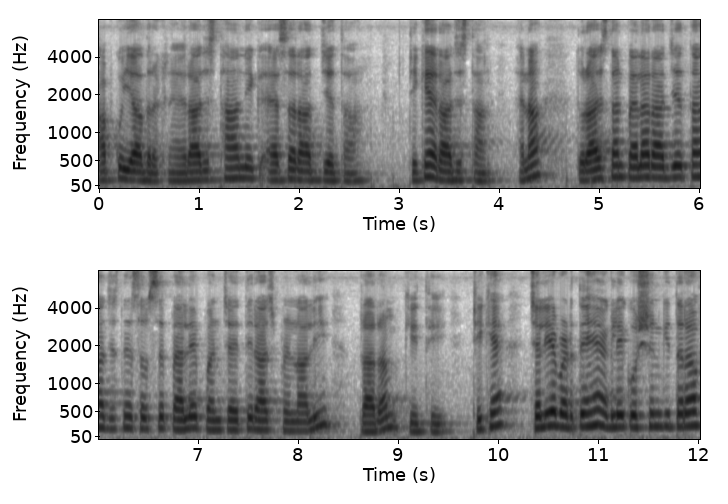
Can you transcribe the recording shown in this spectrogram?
आपको याद रखना है, राजस्थान एक ऐसा राज्य था, ठीक है, राजस्थान, है ना? तो राजस्थान पहला राज्य था जिसने सबसे पहले पंचायती राज प्रणाली प्रारंभ की थी, ठीक है? चलिए बढ़ते हैं अगले क्वेश्चन की तरफ़।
